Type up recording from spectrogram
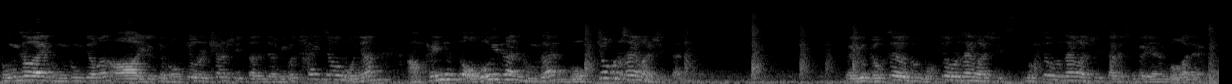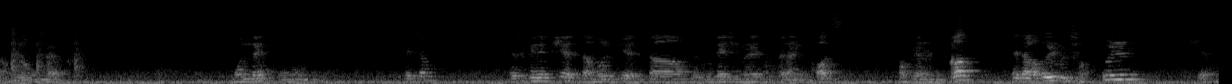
동사와의 공통점은 아 이렇게 목적어를 취할 수 있다는 점이고 차이점은 뭐냐? 앞에 있는 또 어버이드라는 동사에 목적으로 사용할 수 있다는 거예요. 그러니까 이거 목사 목적으로 사용할 수 있, 목적으로 사용할 수 있다 그랬으니까 얘는 뭐가 되는 거야? 명사 역할. 뭔데? 동명사. 됐죠? 그래서 그는 피했다. 뭘 피했다? 결국 내 질문에 답변하는 것. 답변하는 것에다가 을 붙여. 을 피했다.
